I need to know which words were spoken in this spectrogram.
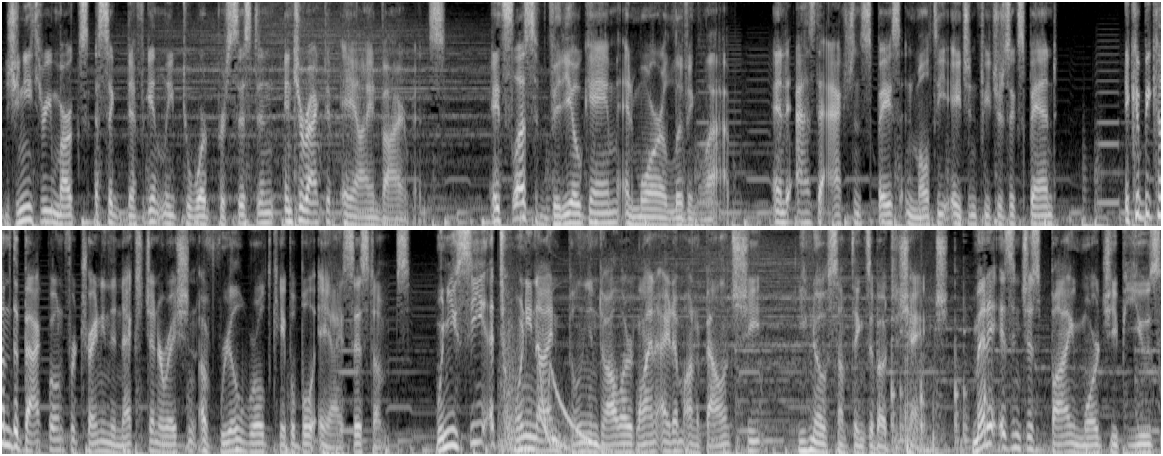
Genie 3 marks a significant leap toward persistent, interactive AI environments. It's less video game and more a living lab. And as the action space and multi agent features expand, it could become the backbone for training the next generation of real world capable AI systems. When you see a $29 billion line item on a balance sheet, you know something's about to change. Meta isn't just buying more GPUs,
